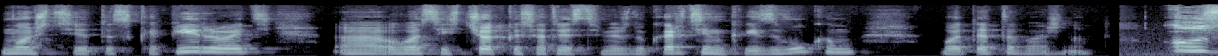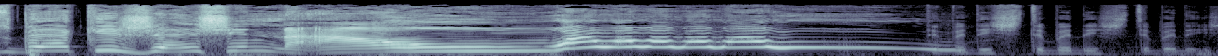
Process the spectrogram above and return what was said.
можете это скопировать, э, у вас есть четкое соответствие между картинкой и звуком. Вот это важно. Узбеки женщина. Вау, вау, вау, вау, вау. Ты быдыш, ты быдыш, ты быдыш.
